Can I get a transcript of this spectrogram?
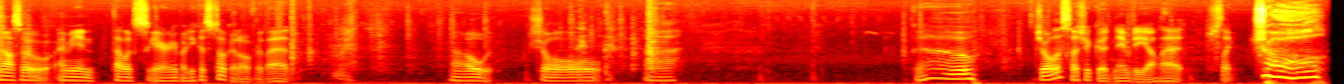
And also, I mean, that looks scary, but you could still get over that. No, Joel. Uh, go. Joel is such a good name to yell at. Just like, Joel!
